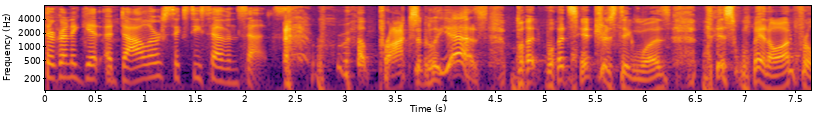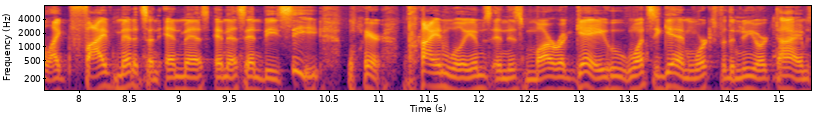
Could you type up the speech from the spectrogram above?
they're going to get a dollar sixty-seven cents. Approximately, yes. But what's interesting was this went on for like five minutes on MS, MSNBC, where Brian Williams and this Mara Gay, who once again works for the New York Times,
